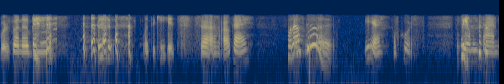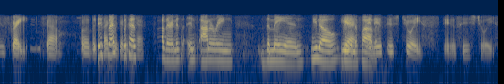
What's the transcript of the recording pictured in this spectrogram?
we're gonna be with the kids. So okay, well, that's That's good. yeah, of course. Family time is great. So, so it looks like we're gonna because be father and it's it's honoring the man, you know, being yeah, the father. it's his choice. It's his choice.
